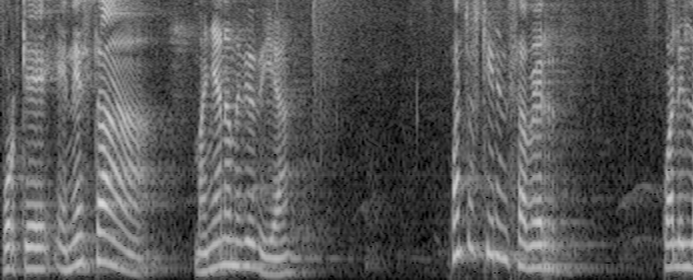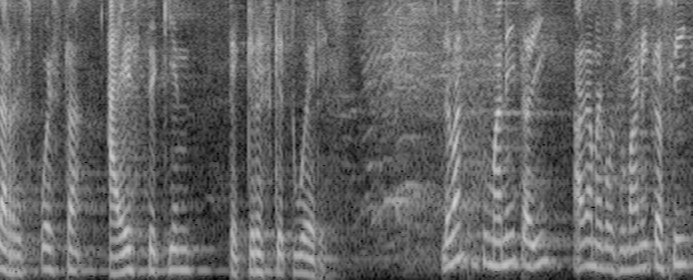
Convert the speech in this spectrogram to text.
porque en esta mañana mediodía, ¿cuántos quieren saber cuál es la respuesta a este quién te crees que tú eres? Levante su manita ahí, hágame con su manita así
